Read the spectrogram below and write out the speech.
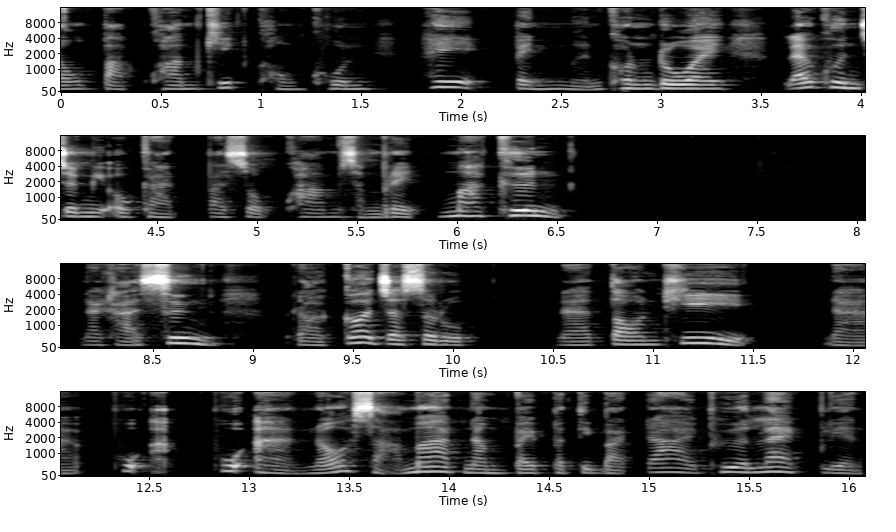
ลองปรับความคิดของคุณให้เป็นเหมือนคนรวย แล้วคุณจะมีโอกาสประสบความสำเร็จมากขึ้นนะคะ ซึ่งเราก็จะสรุปนะตอนที่นะผู้ผู้อ่านเนาะสามารถนำไปปฏิบัติได้เพื่อแลกเปลี่ยน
